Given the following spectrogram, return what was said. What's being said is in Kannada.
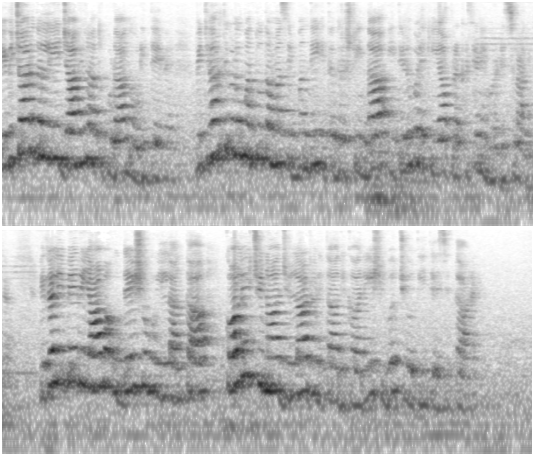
ಈ ವಿಚಾರದಲ್ಲಿ ಜಾಹೀರಾತು ಕೂಡ ನೋಡಿದ್ದೇವೆ. ವಿದ್ಯಾರ್ಥಿಗಳು ಮತ್ತು ತಮ್ಮ ಸಿಬ್ಬಂದಿ ಹಿತದೃಷ್ಟಿಯಿಂದ ಈ ತಿಳುವಳಿಕೆಯ ಪ್ರಕಟಣೆ ಹೊರಡಿಸಲಾಗಿದೆ. ಇದರಲ್ಲಿ ಬೇರೆ ಯಾವ ಉದ್ದೇಶವೂ ಇಲ್ಲ ಅಂತ ಕಾಲೇಜಿನ ಜಿಲ್ಲಾಡಳಿತಾಧಿಕಾರಿ ಶಿವಜ್ಯೋತಿ ತಿಳಿಸಿದ್ದಾರೆ.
